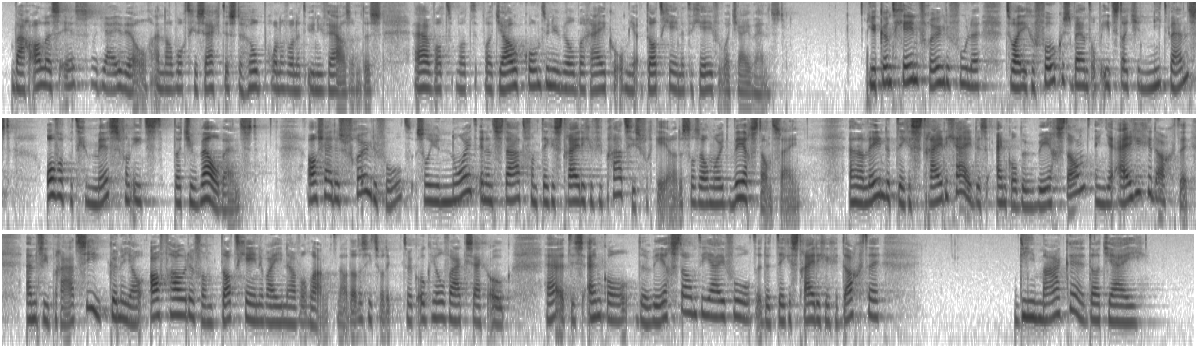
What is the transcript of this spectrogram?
waar alles is wat jij wil. En daar wordt gezegd, dus de hulpbronnen van het universum. Dus wat, wat, wat jou continu wil bereiken om je datgene te geven wat jij wenst. Je kunt geen vreugde voelen terwijl je gefocust bent op iets dat je niet wenst, of op het gemis van iets dat je wel wenst. Als jij dus vreugde voelt, zul je nooit in een staat van tegenstrijdige vibraties verkeren. Dus er zal nooit weerstand zijn. En alleen de tegenstrijdigheid, dus enkel de weerstand in je eigen gedachten en vibratie, kunnen jou afhouden van datgene waar je naar verlangt. Nou, dat is iets wat ik natuurlijk ook heel vaak zeg ook. het is enkel de weerstand die jij voelt, de tegenstrijdige gedachten, die maken dat jij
